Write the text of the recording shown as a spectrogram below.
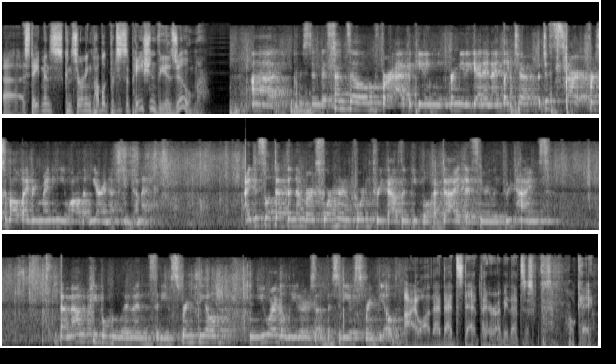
uh, statements concerning public participation via Zoom. Uh, Kristen DiCenso for advocating for me to get in. I'd like to just start, first of all, by reminding you all that we are in a pandemic. I just looked up the numbers 443,000 people have died. That's nearly three times the amount of people who live in the city of Springfield, and you are the leaders of the city of Springfield. I well, that that's that there. I mean, that's just okay.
